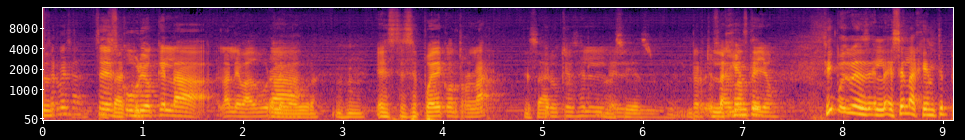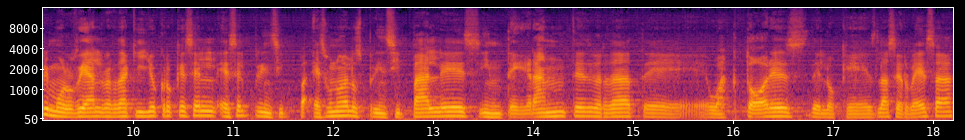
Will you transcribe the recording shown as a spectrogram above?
la cerveza. Se exacto. descubrió que la, la levadura, La levadura. ujú. este, se puede controlar. Exacto. Creo que es el... Así el- es. pero tú La sabes más gente- que yo. Sí, pues es el, es el agente primordial, ¿verdad? Aquí yo creo que es el, es el principal, es uno de los principales integrantes, ¿verdad? Eh, o actores de lo que es la cerveza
